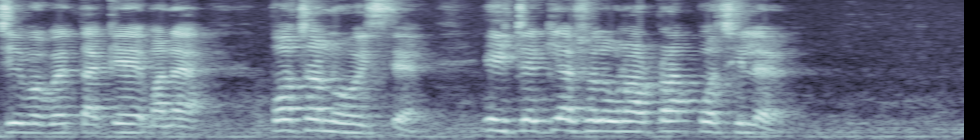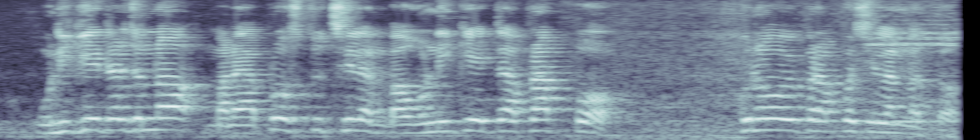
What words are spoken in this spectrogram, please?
যেভাবে তাকে মানে পচানো হয়েছে এইটা কি আসলে ওনার প্রাপ্য ছিলেন? উনি কি এটার জন্য মানে প্রস্তুত ছিলেন বা উনি কি এটা প্রাপ্য? কোনোভাবে প্রাপ্য ছিলেন না তো।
